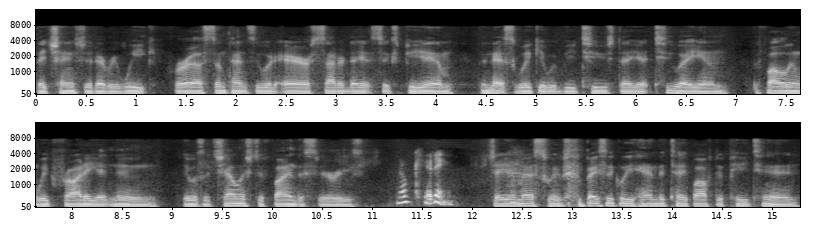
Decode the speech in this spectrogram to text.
they changed it every week. For us, sometimes it would air Saturday at 6 p.m. The next week, it would be Tuesday at 2 a.m. The following week, Friday at noon. It was a challenge to find the series. No kidding. JMS would basically hand the tape off to PTEN.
